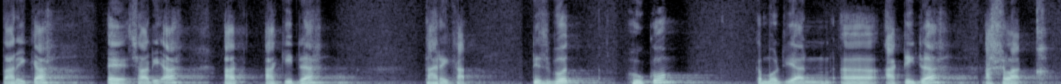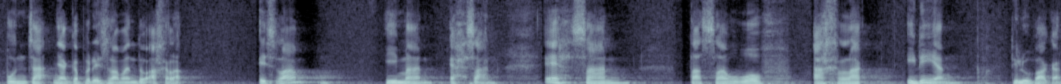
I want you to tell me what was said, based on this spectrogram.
tarikah, eh syariah, ak akidah, tarikat. Disebut hukum, kemudian uh, akidah, akhlak puncaknya keberislaman itu akhlak. Islam, iman, ihsan. Ihsan, tasawuf, akhlak ini yang dilupakan.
